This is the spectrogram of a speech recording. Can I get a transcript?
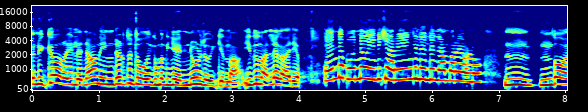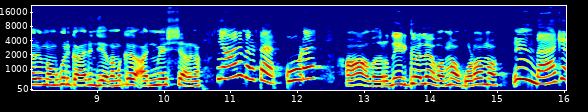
എനിക്കും അറിയില്ല. ഞാൻ നിന്റെ അടുത്ത് ചോദിക്കുമ്പോൾ നീ എന്നോട് ചോദിക്കുന്ന. ഇത് നല്ല കാര്യം. എന്റെ പൊന്നോ എനിക്ക് അറിയെങ്കിലല്ലേ ഞാൻ പറയുള്ളൂ. എന്തായാലും നമുക്കൊരു കാര്യം ചെയ്യാം. നമുക്ക് അന്വേഷിച്ചിറങ്ങാം. ഞാനും വരട്ടെ? കൂടെ? ആ വെറുതെ ഇരിക്കുമല്ലേ വന്നോ കൂടെ വന്നോ. ബാഗ്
